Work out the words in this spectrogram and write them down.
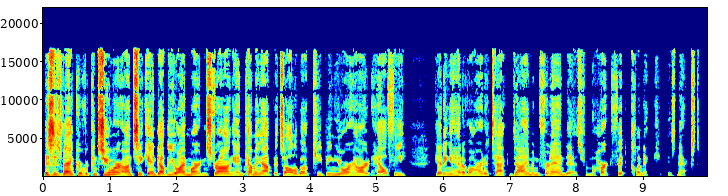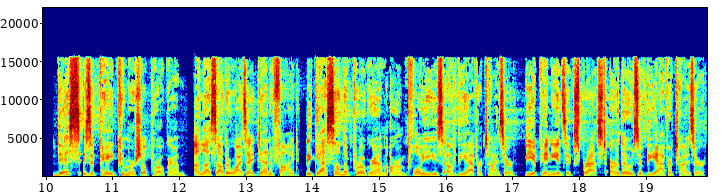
This is Vancouver Consumer on CKNW. I'm Martin Strong, and coming up, it's all about keeping your heart healthy. Getting ahead of a heart attack, Diamond Fernandes from the HeartFit Clinic is next. This is a paid commercial program. Unless otherwise identified, the guests on the program are employees of the advertiser. The opinions expressed are those of the advertiser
